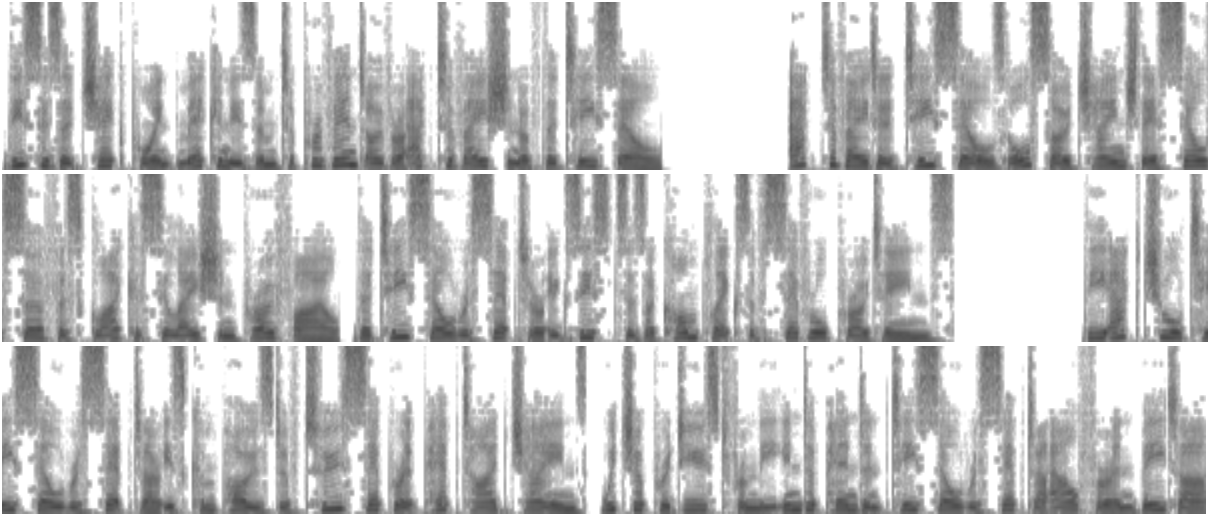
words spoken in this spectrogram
This is a checkpoint mechanism to prevent overactivation of the T cell. Activated T cells also change their cell surface glycosylation profile. The T cell receptor exists as a complex of several proteins. The actual T-cell receptor is composed of two separate peptide chains, which are produced from the independent T-cell receptor alpha and beta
